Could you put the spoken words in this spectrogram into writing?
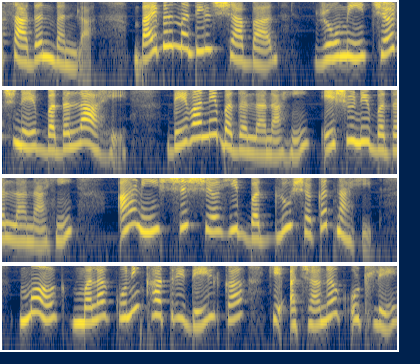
साधन बनला. बायबलमधील शाबाद रोमी चर्चने बदलला आहे. देवाने बदलला नाही येशूने बदलला नाही आणि शिष्य ही बदलू शकत नाहीत. मग मला कोणी खात्री देईल का की अचानक उठले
